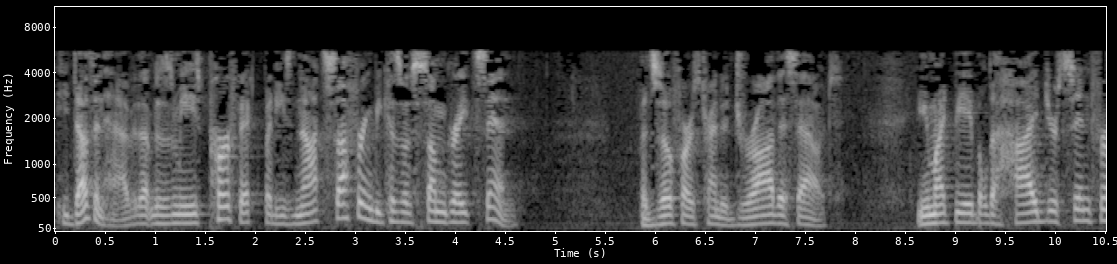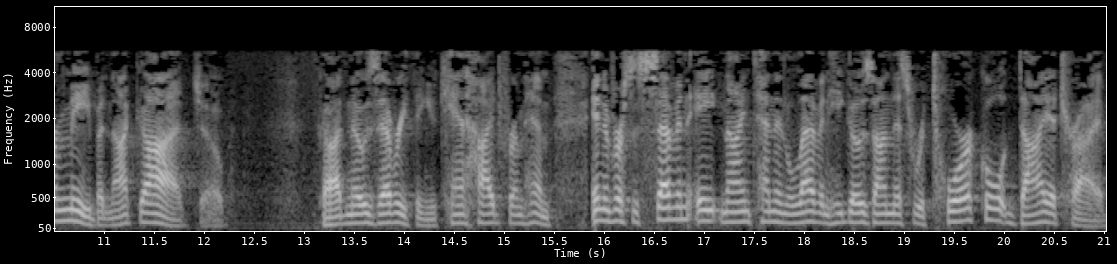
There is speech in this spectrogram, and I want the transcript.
he doesn't have. That doesn't mean he's perfect, but he's not suffering because of some great sin. But Zophar is trying to draw this out. You might be able to hide your sin from me, but not God, Job. God knows everything. You can't hide from him. And in verses 7, 8, 9, 10, and 11, he goes on this rhetorical diatribe,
